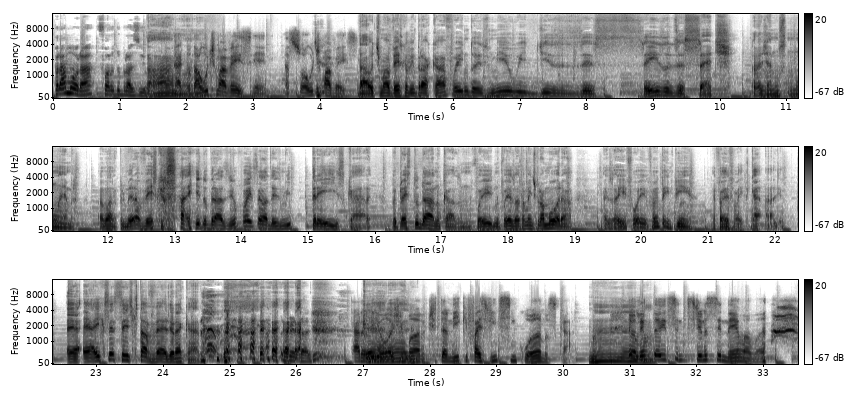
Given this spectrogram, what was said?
pra morar fora do Brasil. Ah, Ah, então da última vez, Reni. A sua última vez. Da última vez que eu vim pra cá foi em 2016 ou 17. Agora já não, não lembro. Mas, mano, a primeira vez que eu saí do Brasil foi, sei lá, 2003, cara. Foi pra estudar, no caso. Não foi, não foi exatamente pra morar. Mas aí foi, foi um tempinho. Aí foi, foi, caralho. É, é aí que você sente que tá velho, né, cara? É verdade. Cara, eu li hoje, mano. Titanic faz 25 anos, cara. Mano. Eu lembro de eu no cinema, mano.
